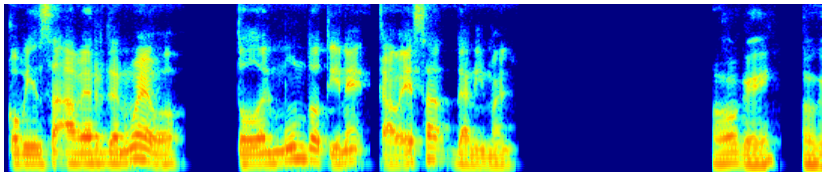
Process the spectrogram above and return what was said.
comienza a ver de nuevo, todo el mundo tiene cabeza de animal, Ok. Ok.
